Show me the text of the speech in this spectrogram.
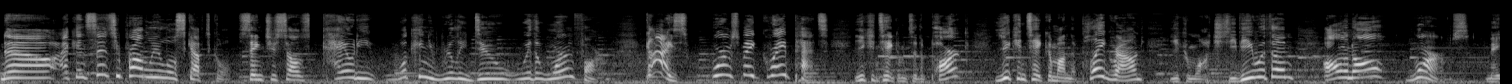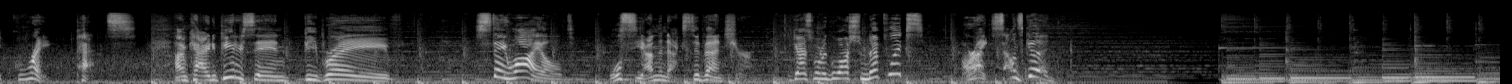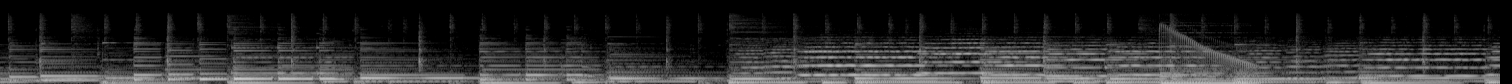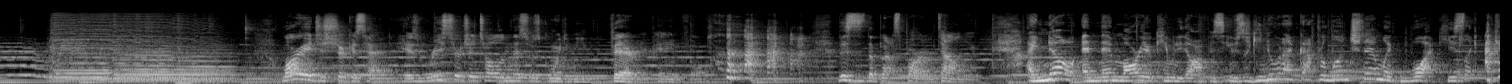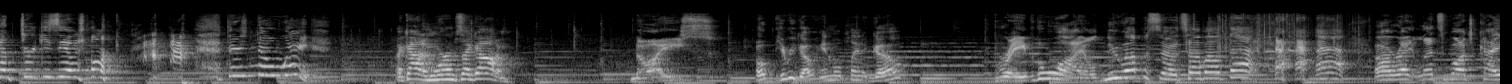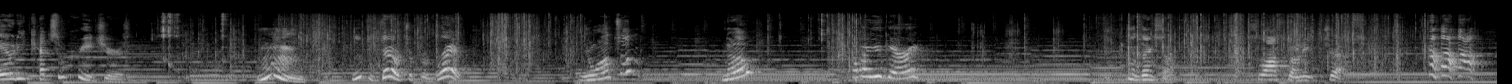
Now, I can sense you're probably a little skeptical, saying to yourselves, Coyote, what can you really do with a worm farm? Guys, worms make great pets. You can take them to the park, you can take them on the playground, you can watch TV with them. All in all, worms make great pets. I'm Coyote Peterson, be brave, stay wild. We'll see you on the next adventure. You guys wanna go watch some Netflix? All right, sounds good. Mario just shook his head. His research had told him this was going to be very painful. this is the best part, I'm telling you. I know, and then Mario came into the office. He was like, you know what I've got for lunch today? I'm like, what? He's like, I got turkey sandwich. I'm like, there's no way. I got him, Worms, I got him. Nice. Oh, here we go, Animal Planet Go. Brave the Wild, new episodes, how about that? All right, let's watch Coyote catch some creatures. Mmm, these potato chips are great. You want some? No? How about you, Gary? I don't think so. Sloths don't eat chips.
